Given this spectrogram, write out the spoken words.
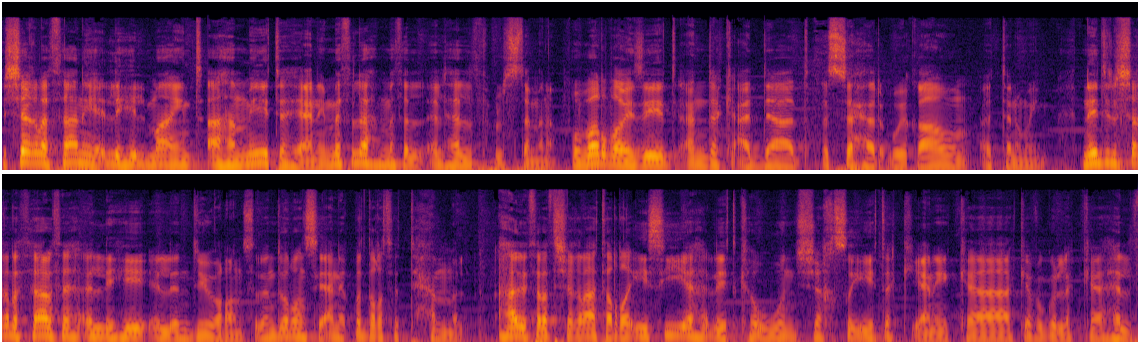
الشغلة الثانية اللي هي ال mind أهميته يعني مثله مثل ال health وال stamina. وبرضه يزيد عندك عداد السحر ويقاوم التنويم. نيجي للشغلة الثالثة اللي هي ال endurance ال endurance يعني قدرة التحمل. هذه ثلاث شغلات الرئيسية اللي تكون شخصيتك يعني ك كيف أقول لك ك health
